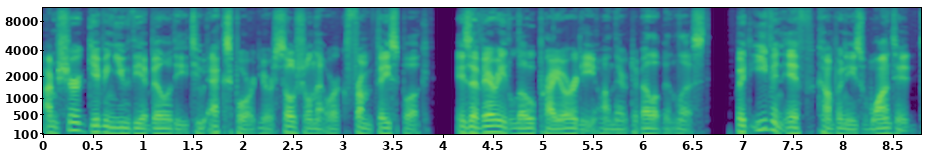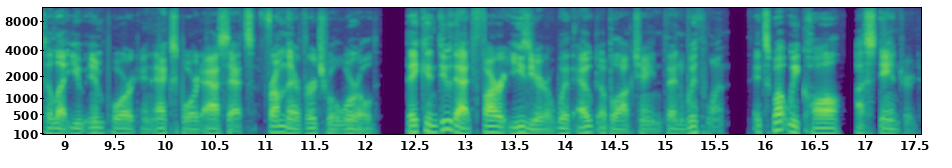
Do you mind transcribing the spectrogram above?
I'm sure giving you the ability to export your social network from Facebook is a very low priority on their development list. But even if companies wanted to let you import and export assets from their virtual world, they can do that far easier without a blockchain than with one. It's what we call a standard.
